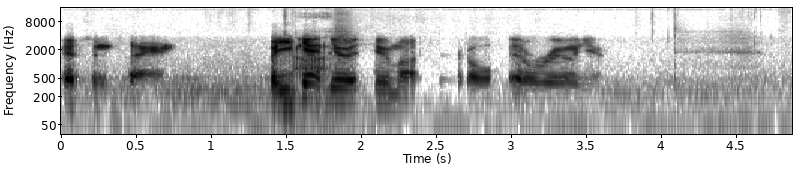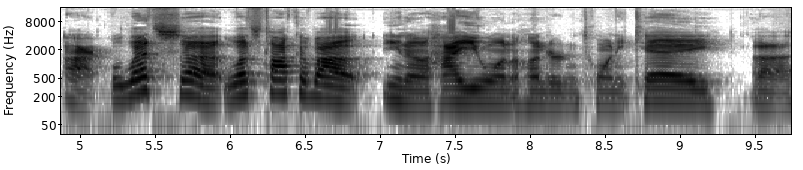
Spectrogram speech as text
It's insane, but you Gosh. can't do it too much; it'll it'll ruin you. All right. Well, let's uh, let's talk about you know how you won 120k, uh,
